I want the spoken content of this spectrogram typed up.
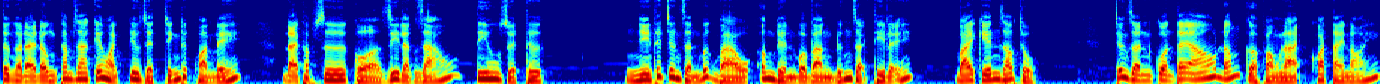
từng ở Đại Đồng tham gia kế hoạch tiêu diệt chính đức hoàng đế, đại pháp sư của Di Lạc Giáo, Tiêu Duyệt Thư. Nhìn thấy Trương Dần bước vào, ông liền vội vàng đứng dậy thi lễ, bái kiến giáo chủ. Trương Dần cuộn tay áo đóng cửa phòng lại, khoát tay nói,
